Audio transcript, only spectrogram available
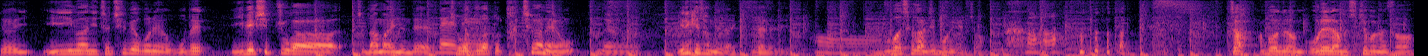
22,700원에 500 210주가 남아 있는데 네, 저거 네. 누가 또다 채가네요. 네. 이렇게 삽니다. 이 부자들이. 어, 누가 채가는지 모르겠죠. 자, 한번 좀 올해를 한번 지켜보면서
